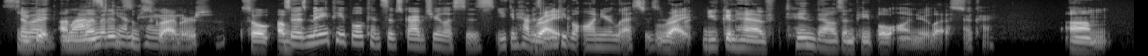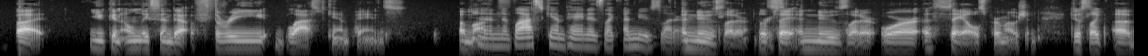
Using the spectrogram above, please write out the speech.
So you get unlimited campaign- subscribers. So, a, So as many people can subscribe to your list as you can have as many people on your list as you right, want. you can have ten thousand people on your list, Okay. um, but you can only send out three blast campaigns a month. And a blast campaign is like a newsletter. a newsletter, let's say a newsletter or a sales promotion, just like a.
